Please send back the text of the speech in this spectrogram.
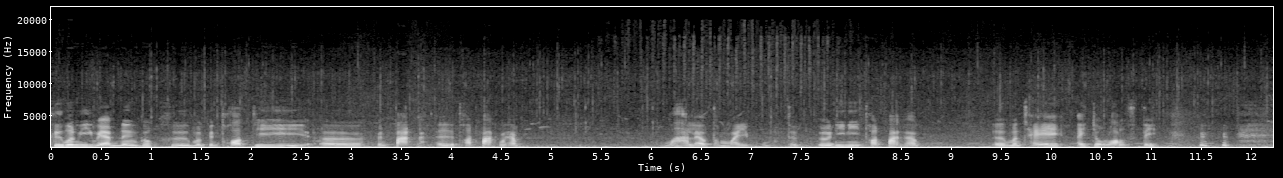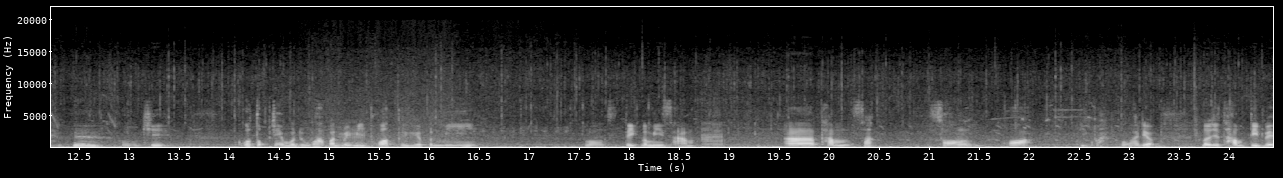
คือมันมีอีกแบบหนึ่งก็คือมันเป็นทอสที่เออเป็นปักอะเออทอสปักนะครับ ว่าแล้วทำไมผมถึงเออนี่นี่ทอดปักครับ เออมันใช้ไอ้โจลองสติ๊กโอเคก็ตกใจหมดเลยว่ามันไม่มีทอสถือมันมีลองสติ๊กเรามีสามอ่าทำสัก สองพอดีกว่า เพราะว่าเดี๋ยวเราจะทำติดไว้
